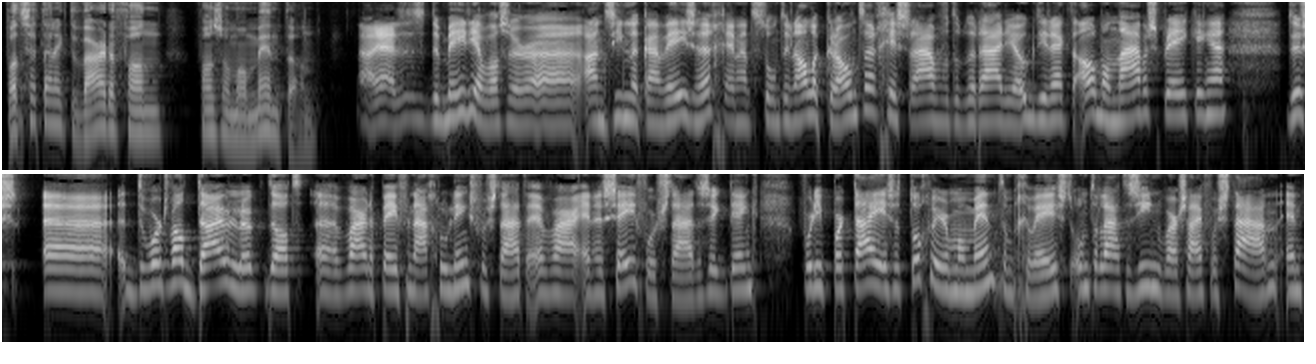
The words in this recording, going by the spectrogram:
Wat is uiteindelijk de waarde van, van zo'n moment dan? Nou ja, dus de media was er eh, aanzienlijk aanwezig en het stond in alle kranten. Gisteravond op de radio ook direct allemaal nabesprekingen. Dus eh, er wordt wel duidelijk dat eh, waar de PvdA GroenLinks voor staat en waar NSC voor staat. Dus ik denk voor die partijen is het toch weer een momentum geweest om te laten zien waar zij voor staan. En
